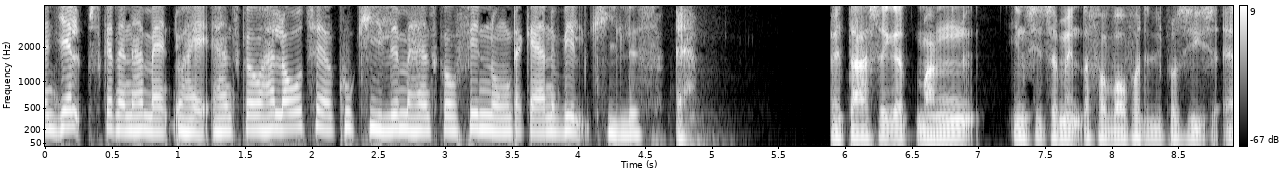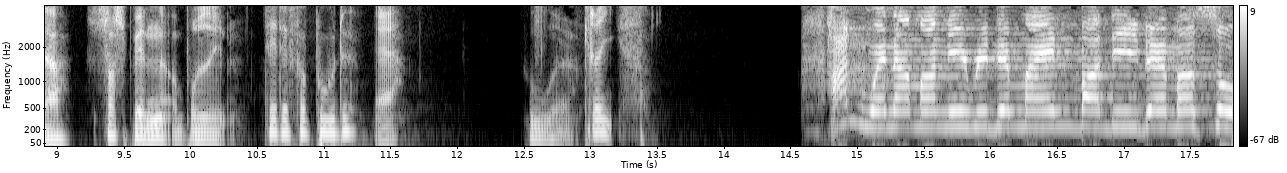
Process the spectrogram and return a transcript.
men hjælp skal den her mand jo have. Han skal jo have lov til at kunne kilde, men han skal jo finde nogen, der gerne vil kildes. Ja. Men der er sikkert mange incitamenter for, hvorfor det lige præcis er så spændende at bryde ind. Det er det forbudte. Ja. Uh. Gris. And when a man with the mind, body, them a so.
